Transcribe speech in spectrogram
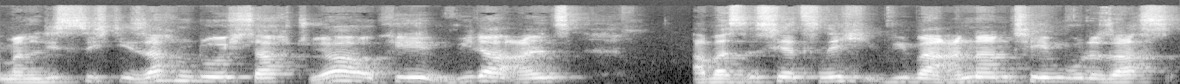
man liest sich die Sachen durch, sagt, ja, okay, wieder eins aber es ist jetzt nicht wie bei anderen Themen, wo du sagst,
